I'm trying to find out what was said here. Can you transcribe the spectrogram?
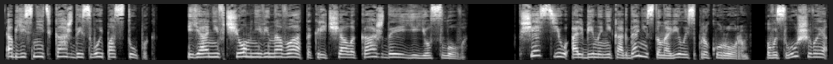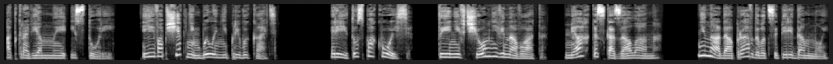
объяснить каждый свой поступок. «Я ни в чем не виновата!» — кричала каждое ее слово. К счастью, Альбина никогда не становилась прокурором, выслушивая откровенные истории. Ей вообще к ним было не привыкать. «Рит, успокойся. «Ты ни в чем не виновата», — мягко сказала она. «Не надо оправдываться передо мной.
